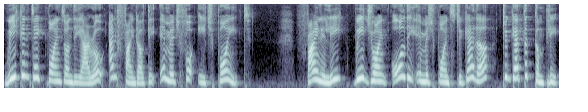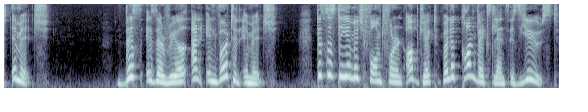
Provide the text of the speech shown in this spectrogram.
We can take points on the arrow and find out the image for each point. Finally, we join all the image points together to get the complete image. This is a real and inverted image. This is the image formed for an object when a convex lens is used.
